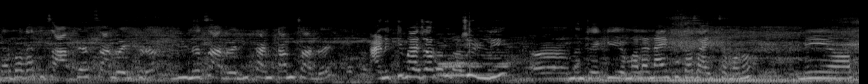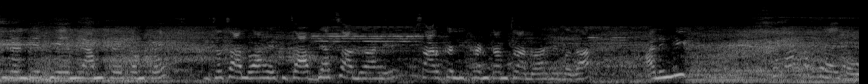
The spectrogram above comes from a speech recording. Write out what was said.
तर बघा तिचा अभ्यास चालू आहे इकडं. लिहिणं चालू आहे लिखाणकाम चालू आहे. आणि ती माझ्यावर खूप चिडली. म्हणजे की मला नाही कुठं जायचं म्हणून. मी किरण देते मी आमचे कमके तिचं चालू आहे तिचा अभ्यास चालू आहे सारखं लिखाणकाम चालू आहे बघा. आणि मी सगळा कचरा इथं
